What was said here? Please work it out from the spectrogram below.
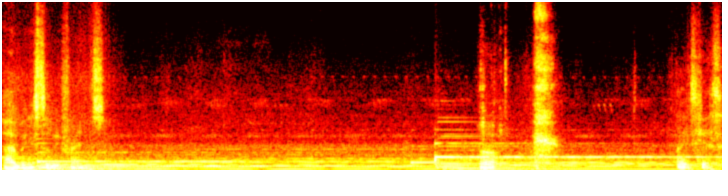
I hope we can still be friends. Oh. Thanks, kids.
